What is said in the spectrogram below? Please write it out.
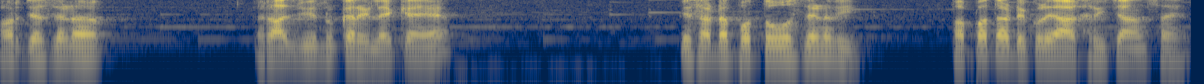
ਔਰ ਜਿਸ ਦਿਨ ਰਾਜਵੀਰ ਨੂੰ ਘਰੇ ਲੈ ਕੇ ਆਏ ਇਹ ਸਾਡਾ ਪੁੱਤ ਉਸ ਦਿਨ ਵੀ। ਪਾਪਾ, ਤੁਹਾਡੇ ਕੋਲੇ ਆਖਰੀ ਚਾਂਸ ਹੈ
